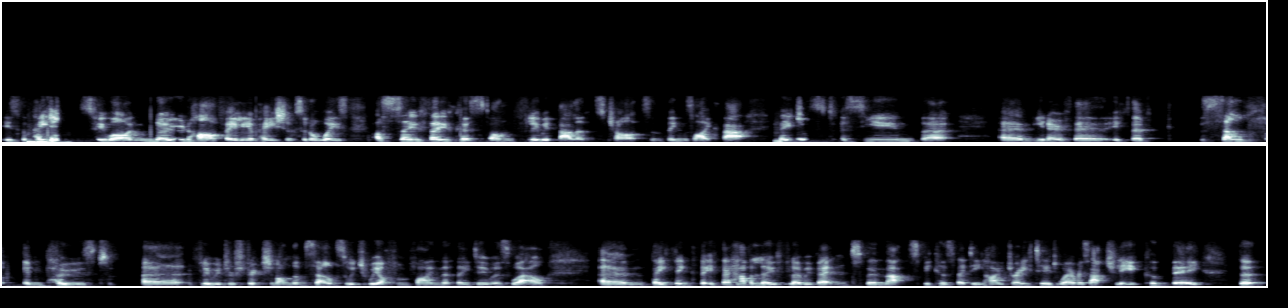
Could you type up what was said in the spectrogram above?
Is the patients who are known heart failure patients and always are so focused on fluid balance charts and things like that, they mm. just assume that um, you know if they're if they've self-imposed uh, fluid restriction on themselves, which we often find that they do as well, um, they think that if they have a low flow event, then that's because they're dehydrated, whereas actually it could be that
